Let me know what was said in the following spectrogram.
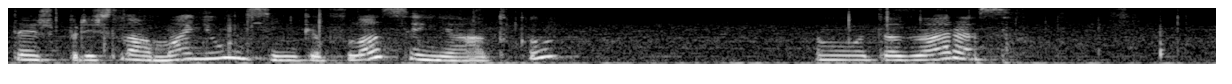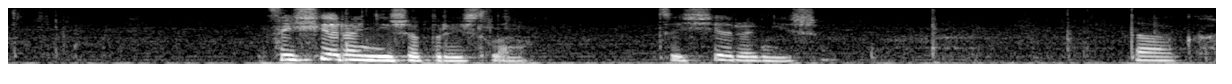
Теж прийшла манюсіньке фласенятко. От, а зараз це ще раніше прийшла. Це ще раніше. Так.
